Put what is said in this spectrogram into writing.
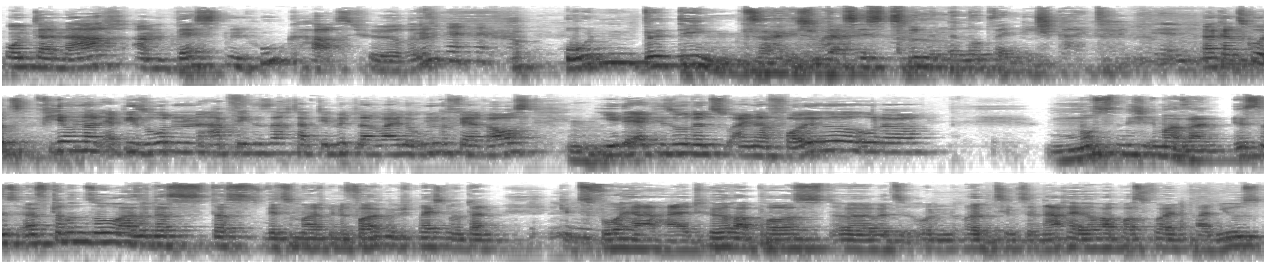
Und danach am besten WhoCast hören. Unbedingt, sage ich mal. Das ist zwingende Notwendigkeit. Na, ganz kurz, 400 Episoden habt ihr gesagt, habt ihr mittlerweile ungefähr raus. Mhm. Jede Episode zu einer Folge oder? Muss nicht immer sein. Ist es öfteren so, also dass, dass wir zum Beispiel eine Folge besprechen und dann gibt's vorher halt Hörerpost äh, und, oder beziehungsweise nachher Hörerpost, vorher ein paar News,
